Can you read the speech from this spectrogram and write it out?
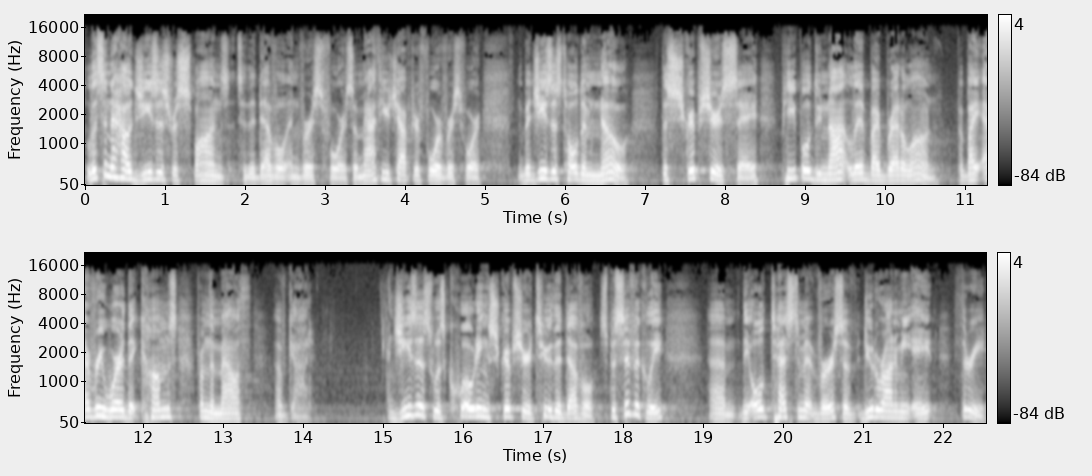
Listen to how Jesus responds to the devil in verse 4. So, Matthew chapter 4, verse 4. But Jesus told him, No, the scriptures say, people do not live by bread alone, but by every word that comes from the mouth of God. Jesus was quoting scripture to the devil, specifically um, the Old Testament verse of Deuteronomy 8 3.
